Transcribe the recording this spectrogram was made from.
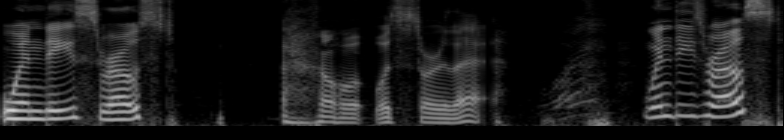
Wendy's roast. What's the story of that? What? Wendy's roast.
